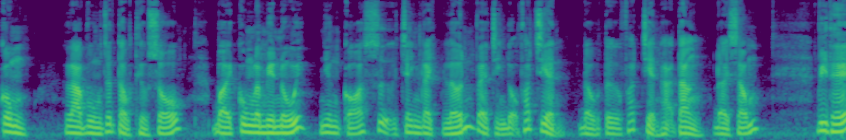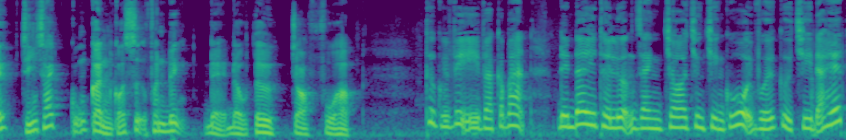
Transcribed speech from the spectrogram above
cùng là vùng dân tộc thiểu số bởi cùng là miền núi nhưng có sự chênh lệch lớn về trình độ phát triển, đầu tư phát triển hạ tầng, đời sống. Vì thế, chính sách cũng cần có sự phân định để đầu tư cho phù hợp. Thưa quý vị và các bạn, đến đây thời lượng dành cho chương trình Quốc hội với cử tri đã hết.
